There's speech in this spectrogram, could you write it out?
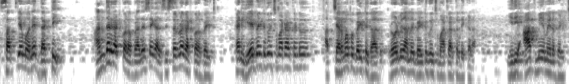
సత్యము అనే దట్టి. అందరు కట్టుకోవాలి? బ్రదర్సే కాదు సిస్టర్ కూడా కట్టుకోవాలి బెల్ట్? కానీ ఏ బెల్ట్ గురించి మాట్లాడుతుండు? ఆ చర్మపు బెల్ట్ కాదు. రోడ్ మీద అమ్మే బెల్ట్ గురించి మాట్లాడుతాడు ఇక్కడ. ఇది ఆత్మీయమైన బెల్ట్.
